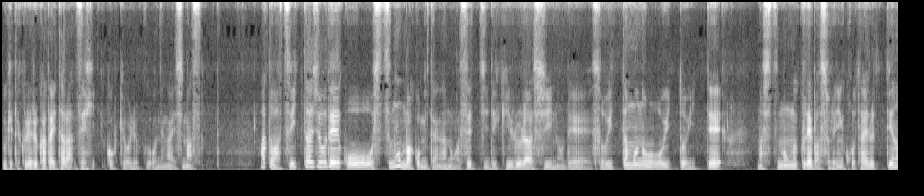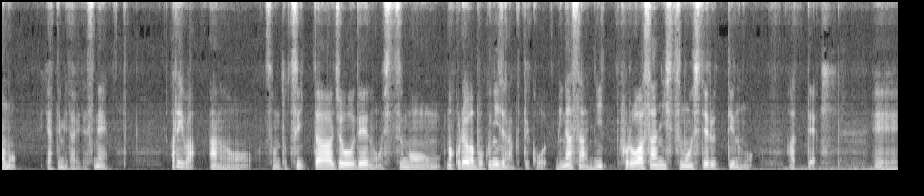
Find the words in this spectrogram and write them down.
受けてくれる方いたら是非ご協力お願いします。あとはツイッター上でこう質問箱みたいなのが設置できるらしいのでそういったものを置いといて、まあ、質問が来ればそれに答えるっていうのもやってみたいですね。あるいはあのそのとツイッター上での質問、まあ、これは僕にじゃなくてこう皆さんにフォロワーさんに質問してるっていうのもあって、え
